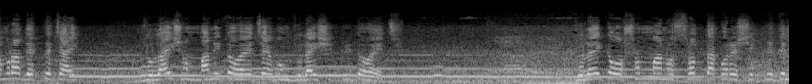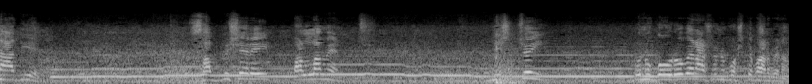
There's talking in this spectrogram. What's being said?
আমরা দেখতে চাই, জুলাই সম্মানিত হয়েছে এবং জুলাই স্বীকৃত হয়েছে। জুলাইকে অসম্মান ও শ্রদ্ধা করে স্বীকৃতি না দিয়ে ছাব্বিশের এই পার্লামেন্ট নিশ্চয়ই কোনো গৌরবের আসনে বসতে পারবে না।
